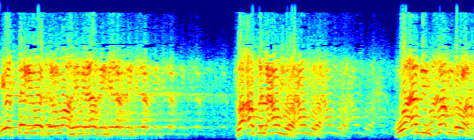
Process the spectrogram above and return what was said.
بيبتغي وجه الله بهذه الشكل فأصل عمره. وأدم فقره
